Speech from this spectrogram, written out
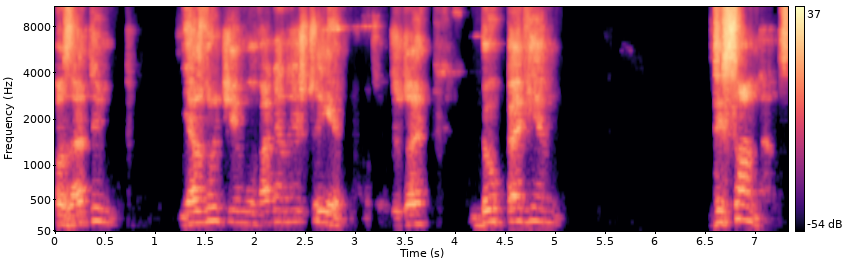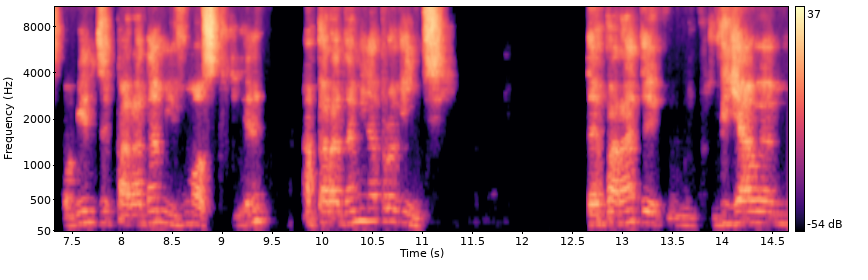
Poza tym ja zwróciłem uwagę na jeszcze jedną rzecz, że był pewien dysonans pomiędzy paradami w Moskwie a paradami na prowincji te parady, widziałem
